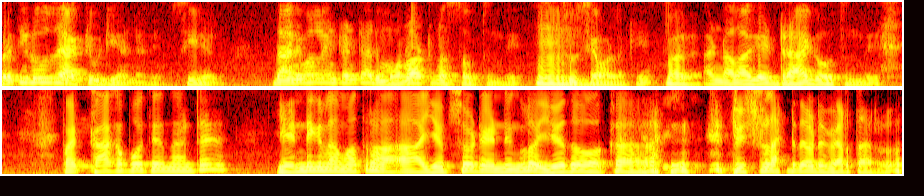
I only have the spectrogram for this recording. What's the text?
ప్రతిరోజు యాక్టివిటీ అండి అది సీరియల్. దానివల్ల ఏంటంటే అది మొనాటనస్ అవుతుంది. చూసేవాళ్ళకి. అదే. అండ్ అలాగే డ్రాగ్ అవుతుంది. కాకపోతే ఏంటంటే ఎండింగ్లో మాత్రం ఆ ఎపిసోడ్ ఎండింగ్లో ఏదో ఒక ట్విస్ట్ లాంటిది ఒకటి పెడతారు.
